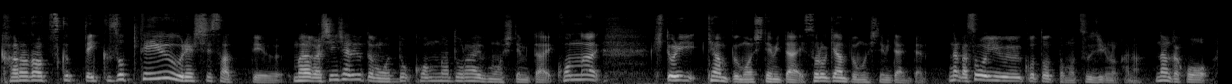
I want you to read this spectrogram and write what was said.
体を作っていくぞっていう嬉しさっていう。まあだから新車で言うともうこんなドライブもしてみたい。こんな一人キャンプもしてみたい。ソロキャンプもしてみたいみたいな。なんかそういうこととも通じるのかな。なんかこう、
